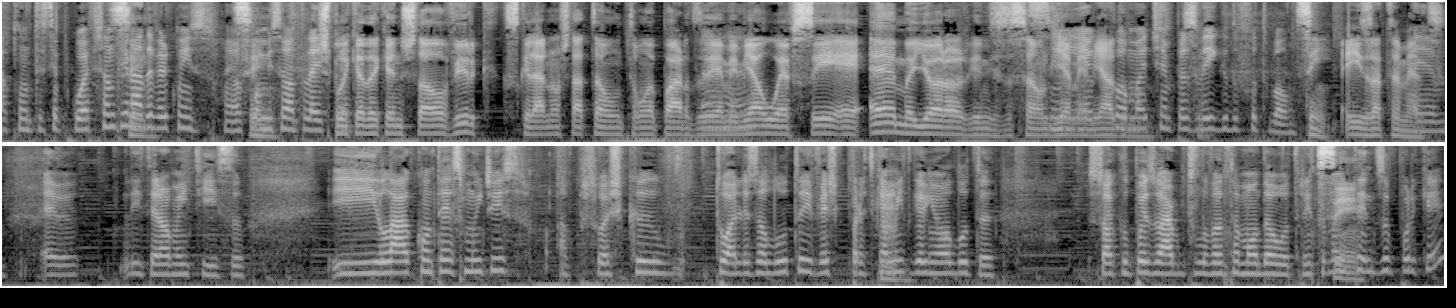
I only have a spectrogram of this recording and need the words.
acontecer, porque o UFC não tem Sim. nada a ver com isso, é a Sim. Comissão Atlética. Explica a quem nos está a ouvir que, que se calhar não está tão, tão a par de Aham. MMA. O UFC é a maior organização Sim, de MMA é do como a. Champions Sim. League do futebol. Sim, é exatamente. É, é literalmente isso. E lá acontece muito isso. Há pessoas que tu olhas a luta e vês que praticamente ganhou a luta. Só que depois o árbitro levanta a mão da outra. Então Sim. não entendes o porquê.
